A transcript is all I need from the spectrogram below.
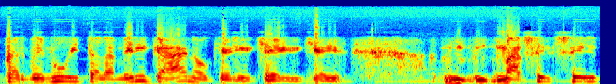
Parvenu italo-americano che, che- che- ma se, se-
